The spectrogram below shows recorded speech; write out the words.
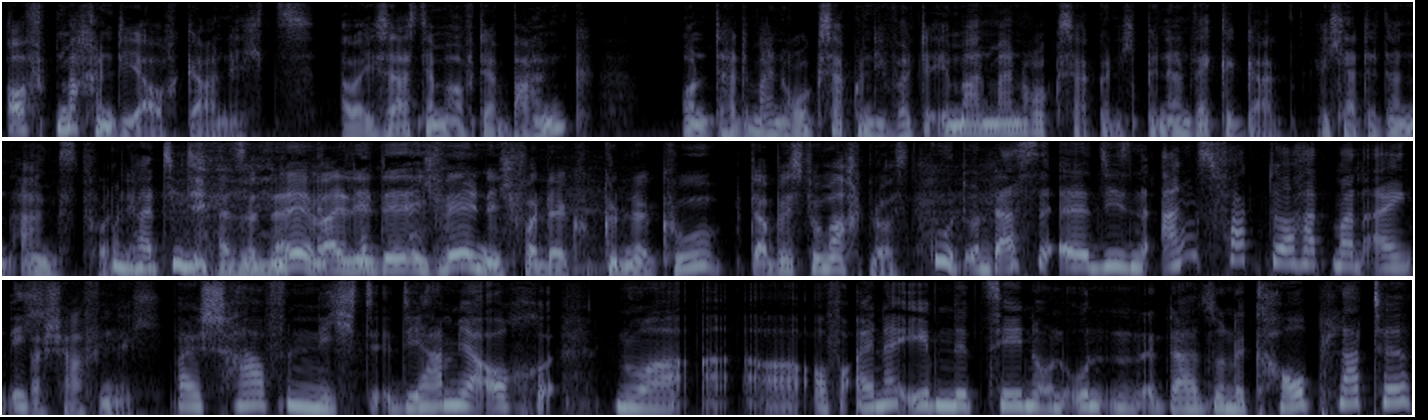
oft machen die auch gar nichts. Aber ich saß dann mal auf der Bank und hatte meinen Rucksack und die wollte immer an meinen Rucksack und ich bin dann weggegangen. Ich hatte dann Angst vor Und denen. hat die- also nee, weil ich will nicht von der Kuh, der Kuh, da bist du machtlos. Gut, und das, äh, diesen Angstfaktor hat man eigentlich Bei Schafen nicht. Bei Schafen nicht. Die haben ja auch nur äh, auf einer Ebene Zähne und unten da so eine Kauplatte.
